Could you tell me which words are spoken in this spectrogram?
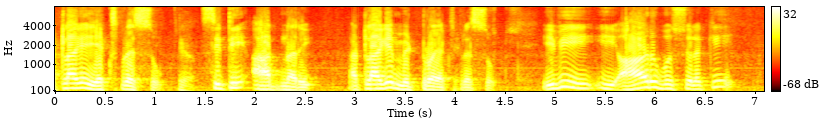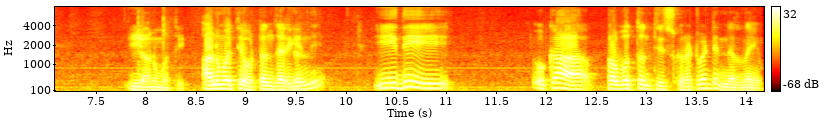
అట్లాగే ఎక్స్ప్రెస్ సిటీ ఆర్డినరీ అట్లాగే మెట్రో ఎక్స్ప్రెస్ ఇవి ఈ ఆరు బస్సులకి ఈ అనుమతి. అనుమతి ఇవ్వటం జరిగింది. ఇది ఒక ప్రభుత్వం తీసుకున్నటువంటి నిర్ణయం.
